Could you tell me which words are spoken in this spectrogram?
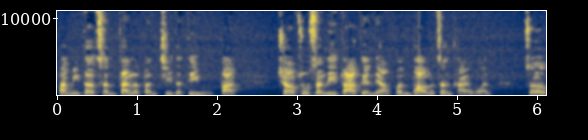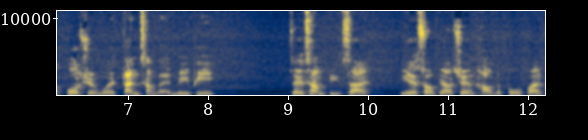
范米特承担了本季的第五败。敲出胜利打点两分炮的郑凯文，则获选为单场的 MVP。这场比赛野手表现好的部分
